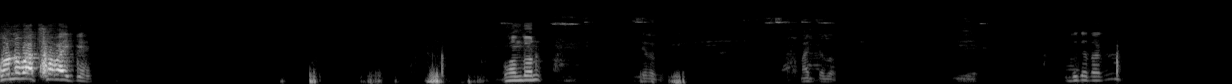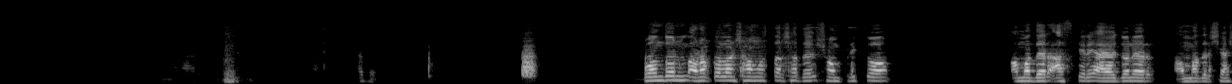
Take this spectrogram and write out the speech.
ধন্যবাদ সবাইকে। বন্ধন। বন্ধন মানব কল্যাণ সংস্থার সাথে সম্পৃক্ত আমাদের আজকের এই আয়োজনের আমাদের শেষ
